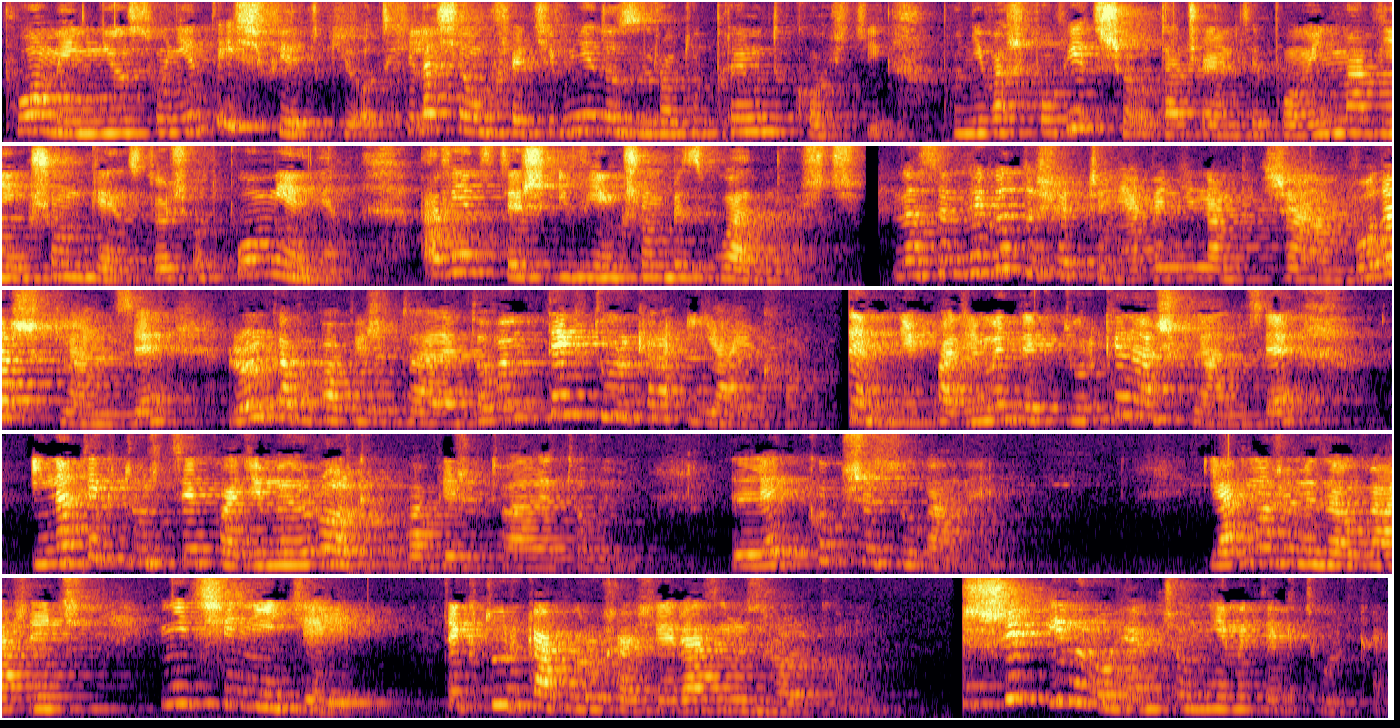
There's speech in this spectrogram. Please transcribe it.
Płomień nieosłoniętej świeczki odchyla się przeciwnie do zwrotu prędkości, ponieważ powietrze otaczające płomień ma większą gęstość od płomienia, a więc też i większą bezwładność. Następnego doświadczenia będzie nam potrzebna woda w szklance, rolka po papierze toaletowym, tekturka i jajko. Następnie kładziemy tekturkę na szklance i na tekturce kładziemy rolkę po papierze toaletowym. Lekko przesuwamy. Jak możemy zauważyć, nic się nie dzieje. Tekturka porusza się razem z rolką. Szybkim ruchem ciągniemy tekturkę.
